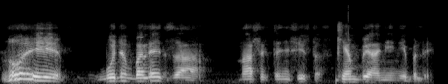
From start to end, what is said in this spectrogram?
Ну и будем болеть за наших теннисистов, кем бы они ни были.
